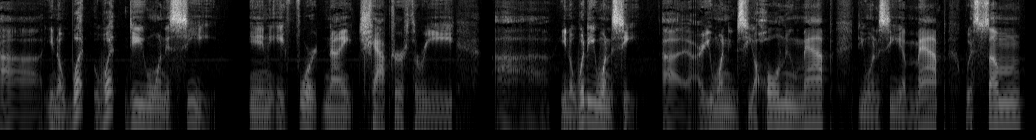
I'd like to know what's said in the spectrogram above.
Uh, you know, what what do you want to see in a Fortnite Chapter Three? Uh, you know, what do you want to see? Uh, are you wanting to see a whole new map? Do you want to see a map with some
